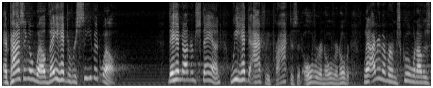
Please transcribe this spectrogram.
And passing it well, they had to receive it well. They had to understand. We had to actually practice it over and over and over. When I remember in school when I was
